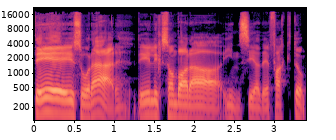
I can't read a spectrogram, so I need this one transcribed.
Det är ju så det är, det är liksom bara inse det faktum.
